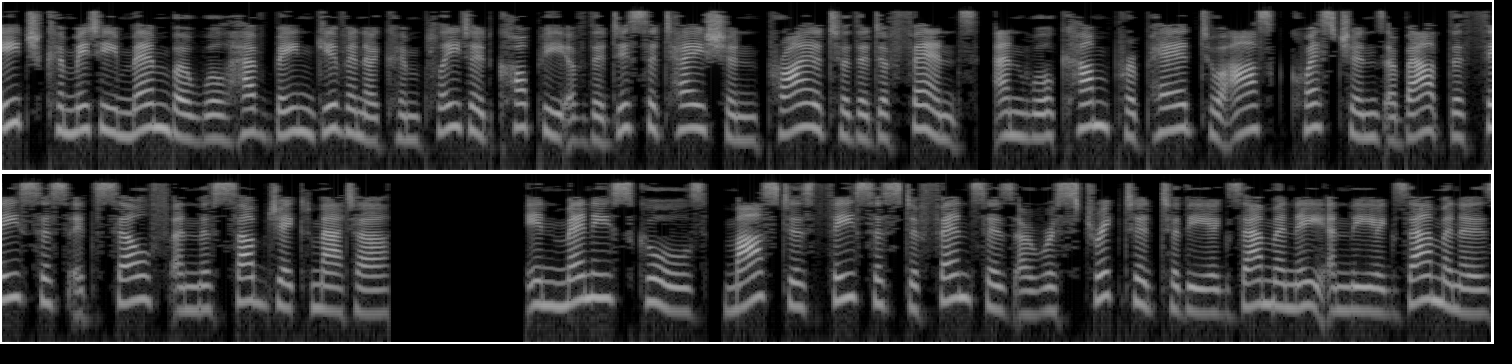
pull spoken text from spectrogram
Each committee member will have been given a completed copy of the dissertation prior to the defense, and will come prepared to ask questions about the thesis itself and the subject matter. In many schools, master's thesis defenses are restricted to the examinee and the examiners,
